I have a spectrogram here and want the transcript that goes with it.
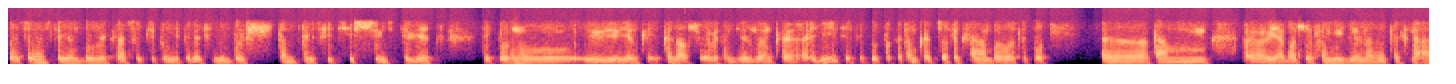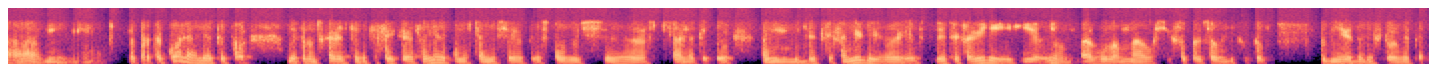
криміналку або спецовництво, він був якраз, типу, мені подається не більше там 30-60 лет. Типу, ну, я казав, що ви там жінка діти, типу, поки там кольцо так само було, типу, э, там, э, я бачу фамілію на, на, на протоколі, але, типу, мне потом сказали, что это фейковая фамилия, потому что они все використовують э, специально типу там дві-три фамилии, дві-три фамилии, які ну, агулом на усіх супрацовників, щоб не ведали, хто це. Але типу,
